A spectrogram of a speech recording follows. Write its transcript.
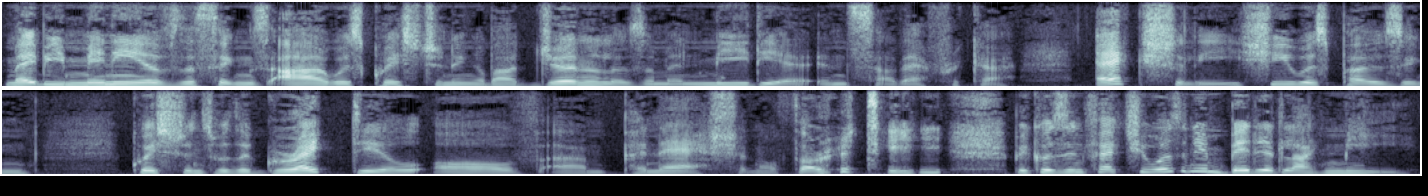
maybe many of the things I was questioning about journalism and media in South Africa, actually, she was posing questions with a great deal of um, panache and authority, because in fact, she wasn't embedded like me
